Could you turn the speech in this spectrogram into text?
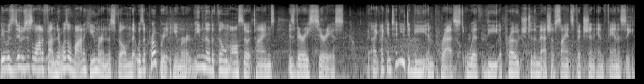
it was it was just a lot of fun. There was a lot of humor in this film that was appropriate humor, even though the film also at times is very serious. I, I continue to be impressed with the approach to the mesh of science fiction and fantasy.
